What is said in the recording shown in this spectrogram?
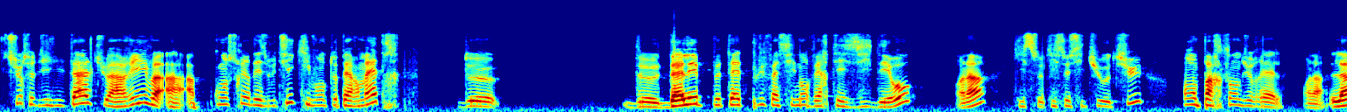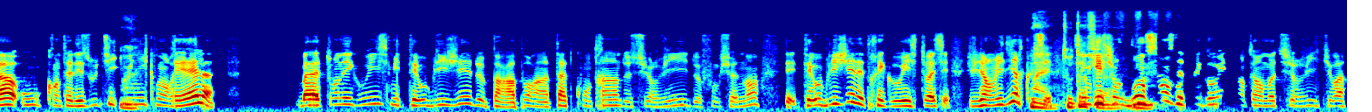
sur ce digital, tu arrives à, construire des outils qui vont te permettre de- d'aller peut-être plus facilement vers tes idéaux, voilà, qui se, qui se situent au-dessus, en partant du réel. Voilà. Là où, quand tu as des outils Ouais. uniquement réels, bah, ton égoïsme, tu es obligé de, par rapport à un tas de contraintes de survie, de fonctionnement, tu es, obligé d'être égoïste. J'ai envie de dire que Ouais, c'est une fait. question de bon sens d'être égoïste quand tu es en mode survie. Tu vois.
